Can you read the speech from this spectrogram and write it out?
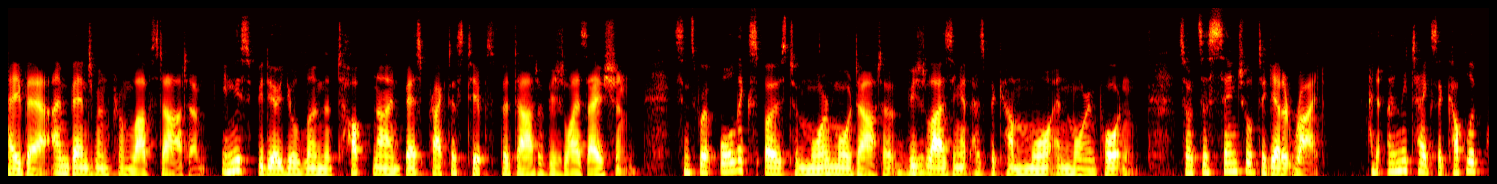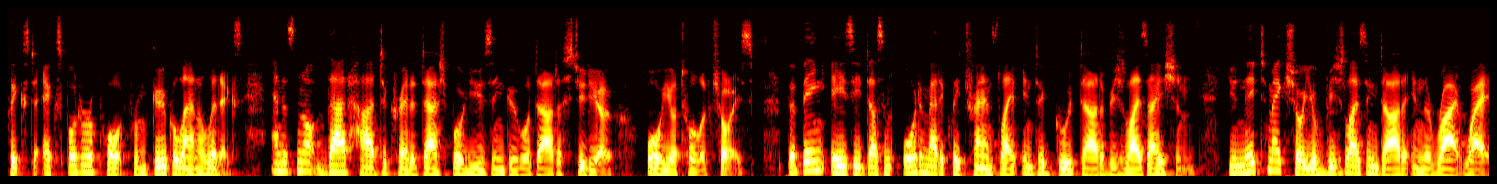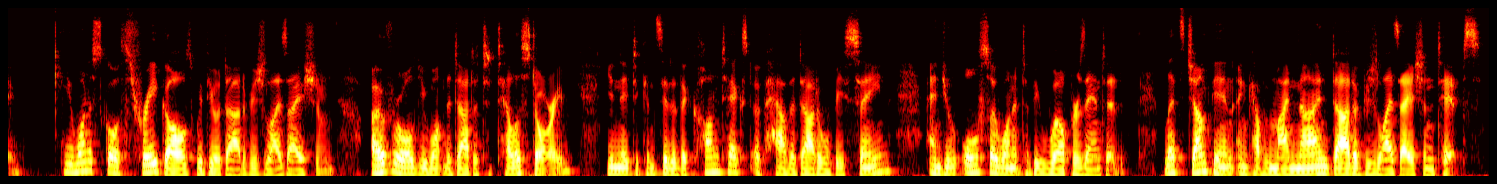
Hey there, I'm Benjamin from Loves Data. In this video, you'll learn the top 9 best practice tips for data visualization. Since we're all exposed to more and more data, visualizing it has become more and more important. So it's essential to get it right. It only takes a couple of clicks to export a report from Google Analytics, and it's not that hard to create a dashboard using Google Data Studio or your tool of choice. But being easy doesn't automatically translate into good data visualization. You need to make sure you're visualizing data in the right way. You want to score three goals with your data visualization. Overall, you want the data to tell a story. You need to consider the context of how the data will be seen, and you'll also want it to be well presented. Let's jump in and cover my nine data visualization tips.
